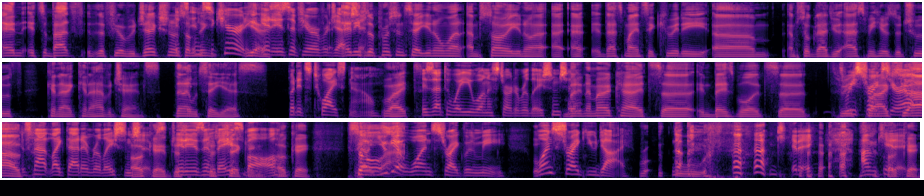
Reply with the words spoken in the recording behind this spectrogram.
and it's about the fear of rejection or something. It's something insecurity. Yes. It is a fear of rejection. and if the person say you know what i'm sorry you know I, I, I, that's my insecurity um i'm so glad you asked me here's the truth can i can i have a chance then i would say yes but it's twice now. right Is that the way you want to start a relationship? but in america it's uh in baseball it's uh three, strikes, you're out. out It's not like that in relationships. okay just, it is in just checking. baseball. okay So so you get one strike with me. One strike, you die. No. I'm kidding. I'm kidding. Okay.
